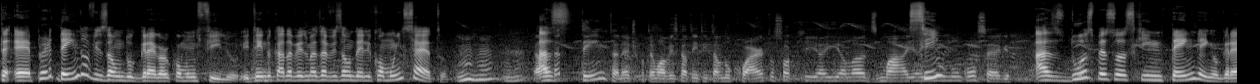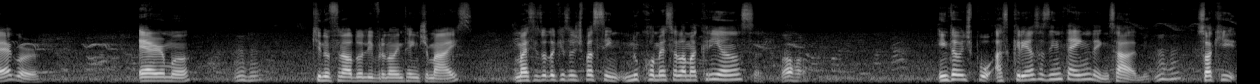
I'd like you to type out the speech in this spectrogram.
te- é, perdendo a visão do Gregor como um filho e tendo cada vez mais a visão dele como um inseto. Uhum, Ela As- até tenta, né? Tipo, tem uma vez que ela tenta entrar no quarto, só que aí ela desmaia Sim. e não consegue. As duas pessoas que entendem o Gregor é a irmã, Uhum. que no final do livro não entende mais, mas tem toda a questão, tipo assim, no começo ela é uma criança. Aham. Então, tipo, as crianças entendem, sabe? Uhum. Só que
